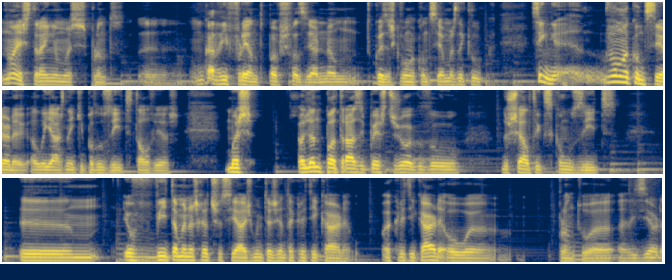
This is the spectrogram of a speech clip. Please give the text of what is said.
Não é estranha, mas pronto. eh, um bocado diferente para vos fazer. Não de coisas que vão acontecer, mas daquilo que. Sim, eh, vão acontecer, aliás, na equipa do Zit, talvez. Mas olhando para trás e para este jogo do, do Celtics com o Zit. Hum, eu vi também nas redes sociais muita gente a criticar, a criticar ou a, pronto, a, a dizer,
